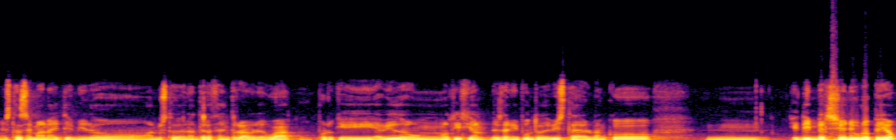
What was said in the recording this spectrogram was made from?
esta semana y te miro a nuestro delantero centro, a Breguac, porque ha habido una notición desde mi punto de vista. El Banco mm, de Inversión Europeo.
